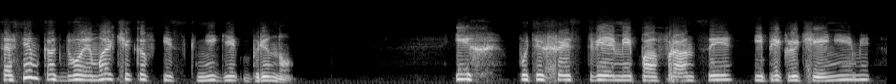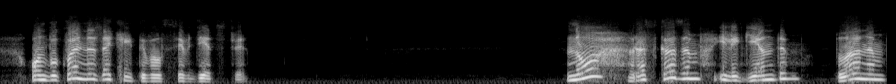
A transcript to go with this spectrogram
совсем как двое мальчиков из книги Брюно. Их путешествиями по Франции и приключениями он буквально зачитывался в детстве. Но рассказам и легендам, планам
